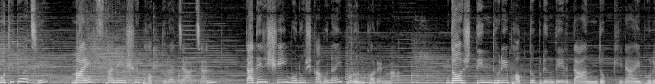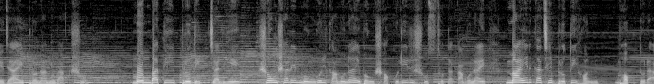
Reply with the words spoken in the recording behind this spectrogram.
কথিত আছে, মায়ের স্থানে এসে ভক্তরা যা চান, তাদের সেই মনস্কামনাই পূরণ করেন মা। দশ দিন ধরে ভক্তবৃন্দের দান দক্ষিণায় ভরে যায় প্রণামী বাক্স। মোমবাতি, প্রদীপ জ্বালিয়ে সংসারের মঙ্গল কামনা এবং সকলের সুস্থতা কামনায় মায়ের কাছে ব্রতী হন ভক্তরা।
